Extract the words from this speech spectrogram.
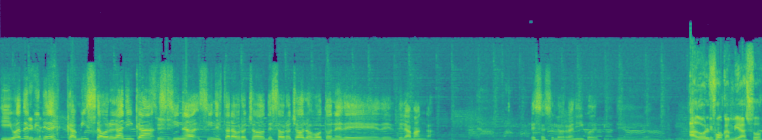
Y Iván de Deja- Pineda es camisa orgánica Sí. sin, a- sin estar abrochado, desabrochados los botones de, de- de la manga. Ese es el orgánico de, de Iván. Adolfo Cambiazo.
